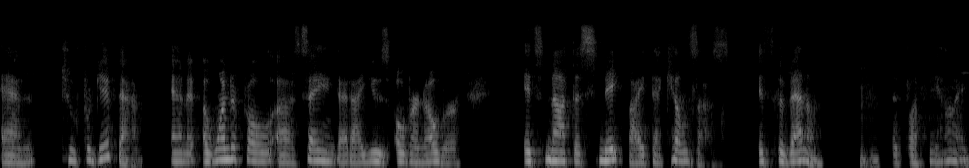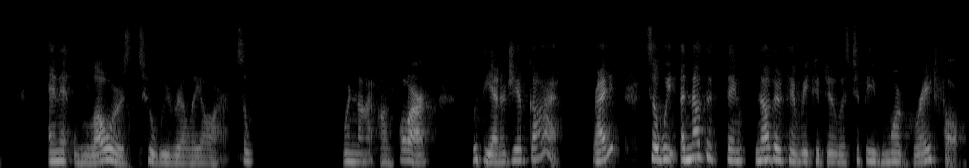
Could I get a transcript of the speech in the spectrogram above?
and to forgive them. And a- a wonderful uh, saying that I use over and over it's not the snake bite that kills us, it's the venom Mhm. that's left behind. And it lowers who we really are. So we're not on par with the energy of God right so we another thing another thing we could do is to be more grateful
